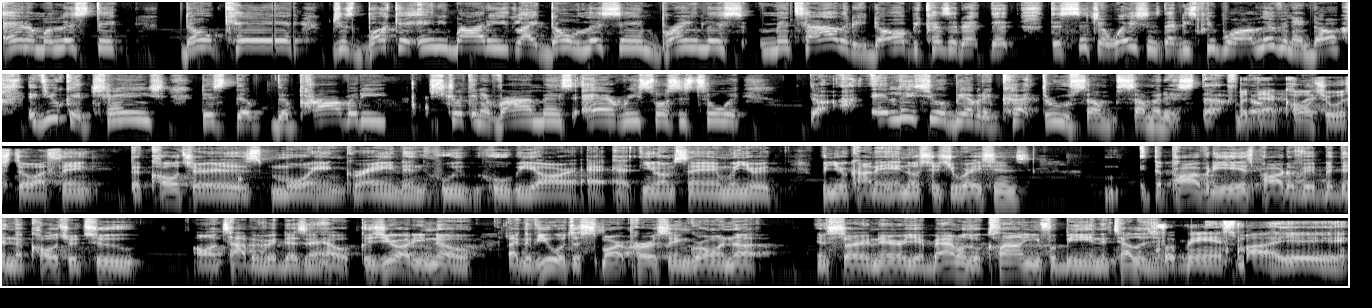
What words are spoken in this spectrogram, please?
animalistic don't care, just bucket anybody, like don't listen, brainless mentality, dog, because of the, the the situations that these people are living in, dog. If you could change this the the poverty stricken environments, add resources to it, dog, at least you would be able to cut through some some of this stuff. But dog. that culture was still, I think, the culture is more ingrained in who who we are. At, at- you know what I'm saying? When you're when you're kind of in those situations, the poverty is part of it, but then the culture too, on top of it, doesn't help because you already know. Like if you was a smart person growing up in certain area, Bama's will clown you for being intelligent. for being smart, yeah.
